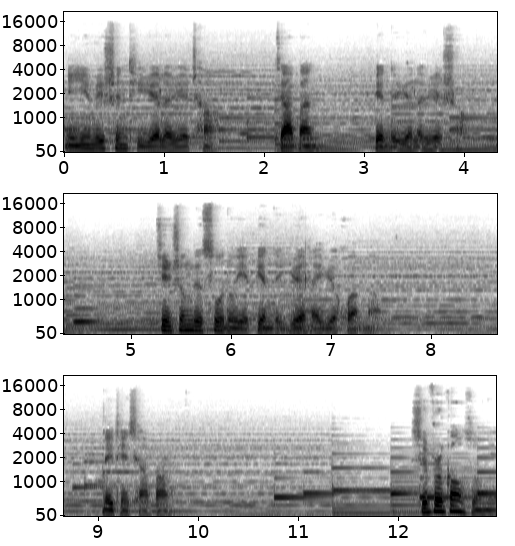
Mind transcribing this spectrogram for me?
你因为身体越来越差，加班变得越来越少，晋升的速度也变得越来越缓慢。那天下班，媳妇儿告诉你，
